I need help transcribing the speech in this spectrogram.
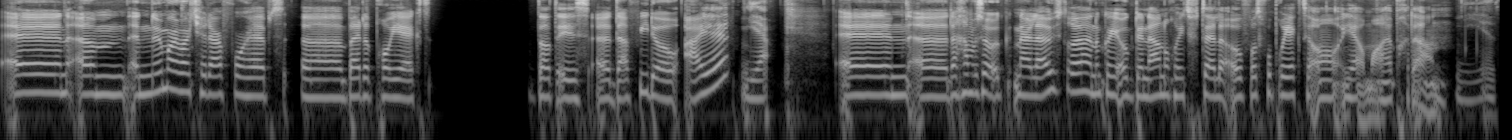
En ehm, een nummer wat je daarvoor hebt eh, bij dat project, dat is eh, Davido Aye. Ja. En eh, daar gaan we zo ook naar luisteren. En dan kun je ook daarna nog iets vertellen over wat voor projecten al, jij allemaal hebt gedaan. Yes.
